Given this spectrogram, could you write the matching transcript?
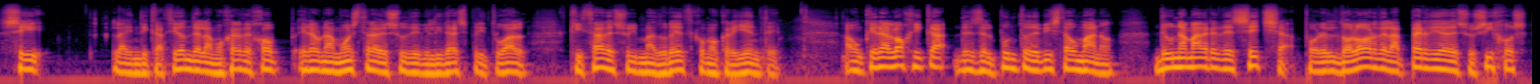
Sí, la indicación de la mujer de Job era una muestra de su debilidad espiritual, quizá de su inmadurez como creyente, aunque era lógica desde el punto de vista humano, de una madre deshecha por el dolor de la pérdida de sus hijos,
